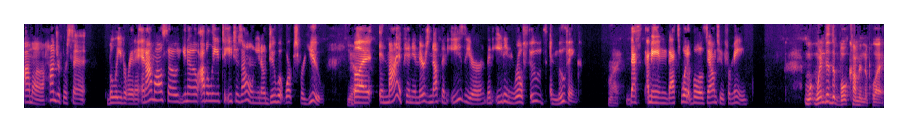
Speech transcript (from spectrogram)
I'm a hundred percent believer in it. And I'm also, you know, I believe to each his own. You know, do what works for you. Yeah. But in my opinion, there's nothing easier than eating real foods and moving. Right. That's, I mean, that's what it boils down to for me. When did the book come into play?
